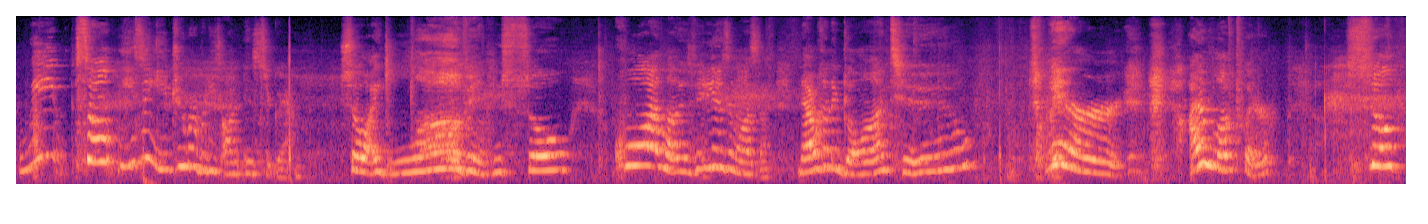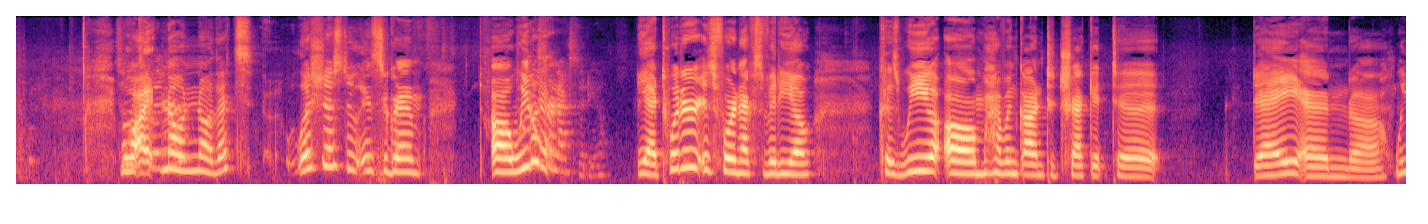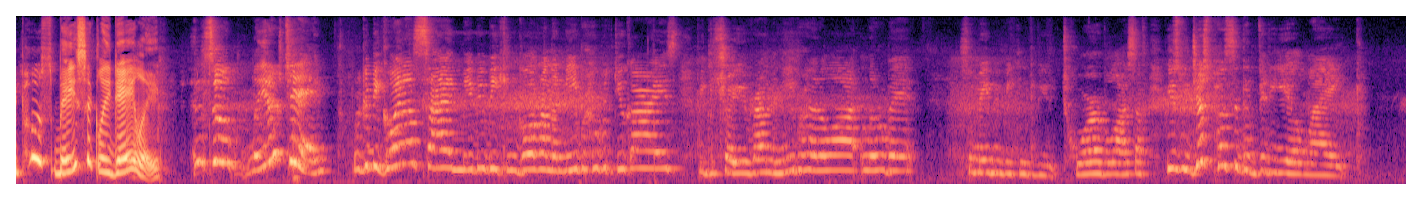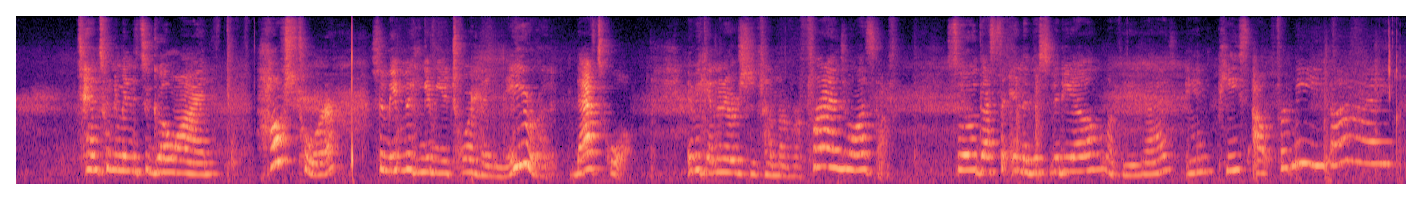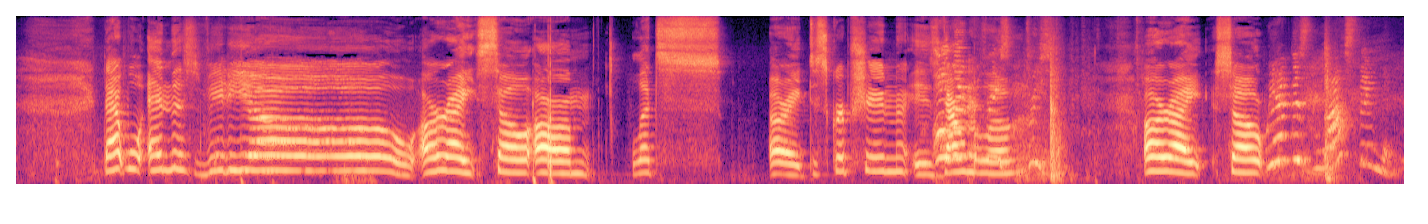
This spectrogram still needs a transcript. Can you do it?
We so he's a YouTuber, but he's on Instagram. So I love him. He's so cool. I love his videos and all that stuff. Now we're gonna go on to Twitter. I love Twitter. So, so well, I no no that's let's just do Instagram. Uh, we don't. next video. Yeah, Twitter is for next video because we um haven't gotten to check it today, and uh, we post basically daily. And so later today, we're gonna be going outside. Maybe we can go around the neighborhood with you guys. Can show you around the neighborhood a lot, a little bit. So maybe we can give you a tour of a lot of stuff. Because we just posted a video like 10, 20 minutes ago on house tour. So maybe we can give you a tour of the neighborhood. That's cool. And we can introduce some of our friends and all that stuff. So that's the end of this video. Love you guys. And peace out for me. Bye. That will end this video. All right, so um, let's. All right, description is Oh, down wait, below. Freeze, freeze. All right, so We have this last thing then.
